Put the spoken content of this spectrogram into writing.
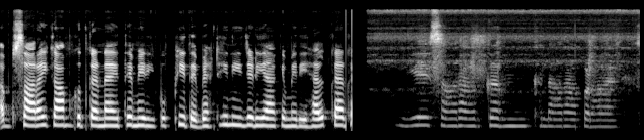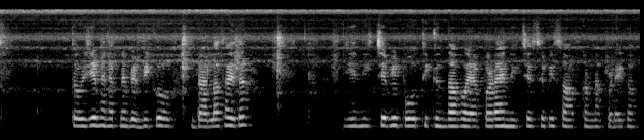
अब सारा ही काम खुद करना है थे मेरी पुप्पी थे बैठी नहीं, जड़ी आके मेरी हेल्प कर। ये सारा गर्म खलारा पड़ा है। तो ये मैंने अपने बेबी को डाला था इधर। ये नीचे भी बहुत ही गंदा होया पड़ा है, नीचे से भी साफ़ करना पड़ेगा।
